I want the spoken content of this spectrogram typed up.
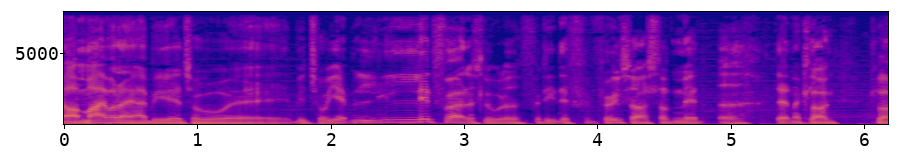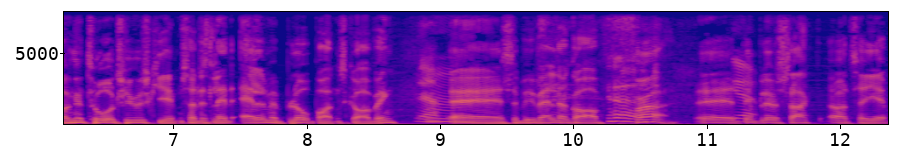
Nå, mig var der er, vi tog, øh, vi tog hjem li- lidt før det sluttede, fordi det føles også sådan lidt, øh, den er klokken, klokken er 22 skal hjem, så er det slet alle med blå bånd skal op, ikke? Ja. Øh, så vi valgte at gå op før øh, Ja. det blev sagt at tage hjem.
